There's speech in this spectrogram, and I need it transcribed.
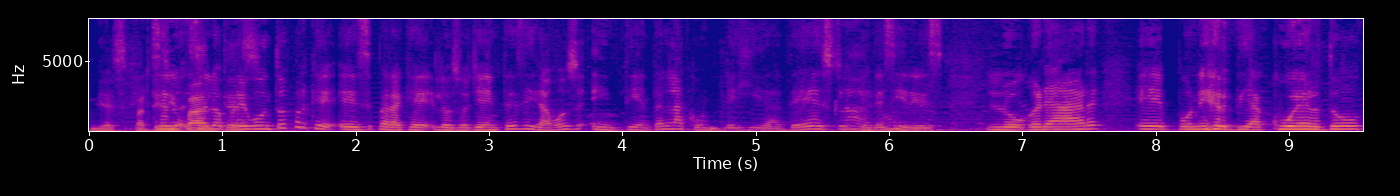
10 Se lo, participantes. se lo pregunto porque es para que los oyentes, digamos, entiendan la complejidad de esto. Claro. Es decir, es lograr eh, poner de acuerdo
